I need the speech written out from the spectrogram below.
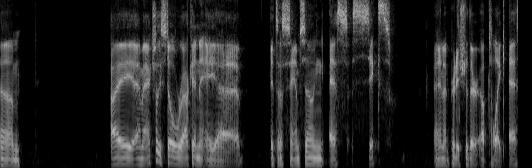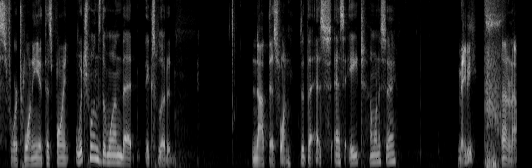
um i am actually still rocking a uh it's a samsung s6 and i'm pretty sure they're up to like s420 at this point Which one's the one that exploded? not this one Is it the S S8? I want to say. maybe i don't know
